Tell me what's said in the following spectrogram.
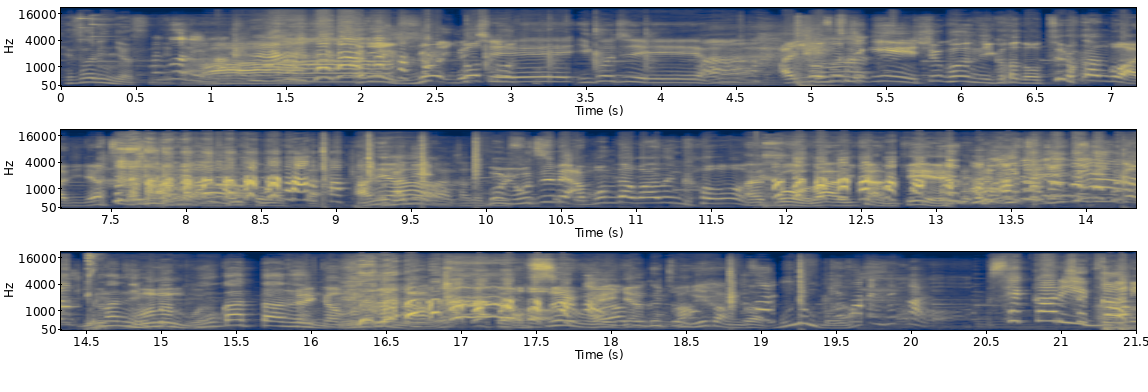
캐서린이었습니다. 캐서린. 아, 아니 이거 이것도 그렇지 이거지. 아, 아 이거 솔직히 슈군 이거 너 트롤한 거 아니냐? 아니야. 아니야. 볼수 요즘에. 안 본다고 하는 거. 아, 너, 나 이렇게 안 깨. 이만님 무는 뭐야? 무 같다는 그러니까 무슨? 없을 뭐 아, 얘기한 이거 좀? 이해가 안 가. 무는 뭐야? 색깔. 색깔이 색깔이.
